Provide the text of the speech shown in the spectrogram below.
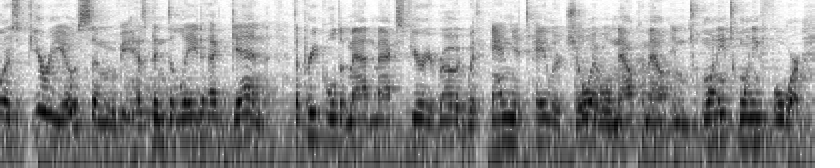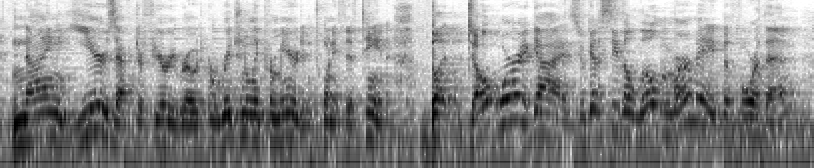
Miller's Furiosa movie has been delayed again. The prequel to Mad Max Fury Road with Anya Taylor-Joy will now come out in 2024, nine years after Fury Road originally premiered in 2015. But don't worry guys, you'll get to see The Little Mermaid before then.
